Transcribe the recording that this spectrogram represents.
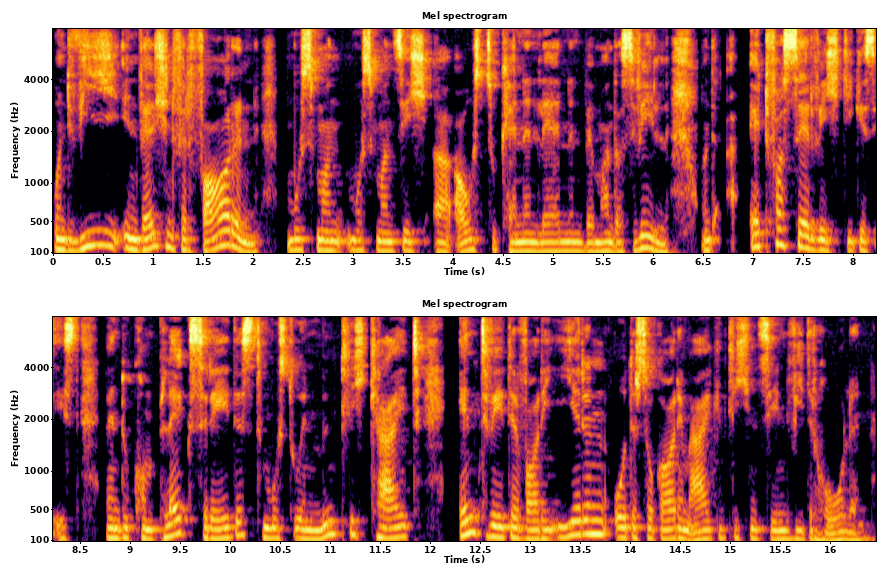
Und wie, in welchen Verfahren muss man, muss man sich äh, auszukennen lernen, wenn man das will. Und etwas sehr Wichtiges ist, wenn du komplex redest, musst du in Mündlichkeit entweder variieren oder sogar im eigentlichen Sinn wiederholen.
